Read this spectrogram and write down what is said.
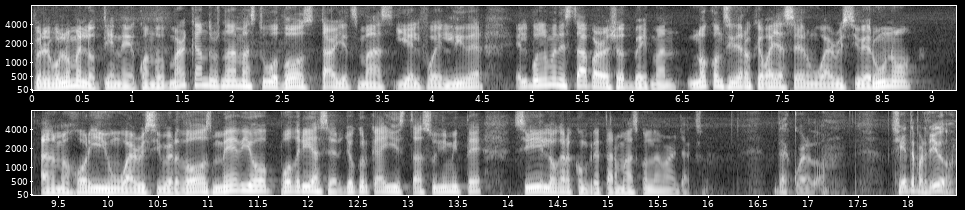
pero el volumen lo tiene. Cuando Mark Andrews nada más tuvo dos targets más y él fue el líder, el volumen está para Shot Bateman. No considero que vaya a ser un wide receiver 1, a lo mejor y un wide receiver 2, medio, podría ser. Yo creo que ahí está su límite si logra concretar más con Lamar Jackson. De acuerdo. Siguiente partido.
